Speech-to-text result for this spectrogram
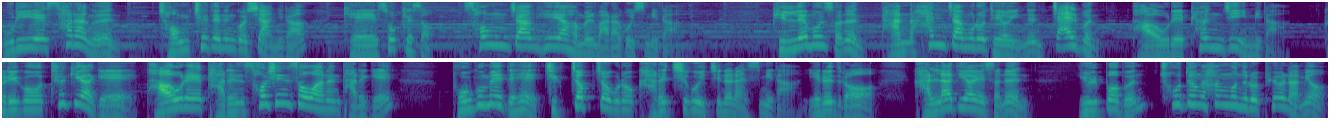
우리의 사랑은 정체되는 것이 아니라 계속해서 성장해야 함을 말하고 있습니다. 빌레몬서는 단 한 장으로 되어 있는 짧은 바울의 편지입니다. 그리고 특이하게 바울의 다른 서신서와는 다르게 복음에 대해 직접적으로 가르치고 있지는 않습니다. 예를 들어 갈라디아에서는 율법은 초등 학문으로 표현하며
